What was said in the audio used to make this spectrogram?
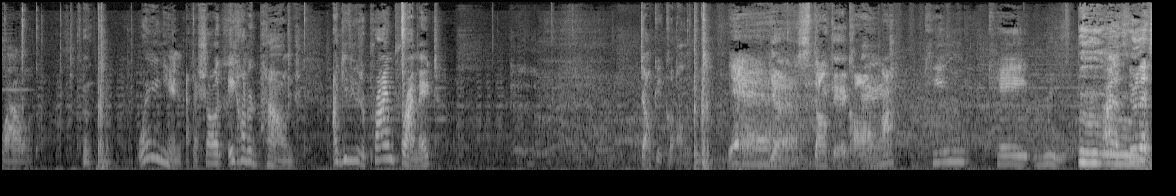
Wow. Weighing in at a solid 800 pounds, I give you the prime primate, Donkey Kong. Yeah. Yes, Donkey Kong. And King K. Rool. Alright, let's do this.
